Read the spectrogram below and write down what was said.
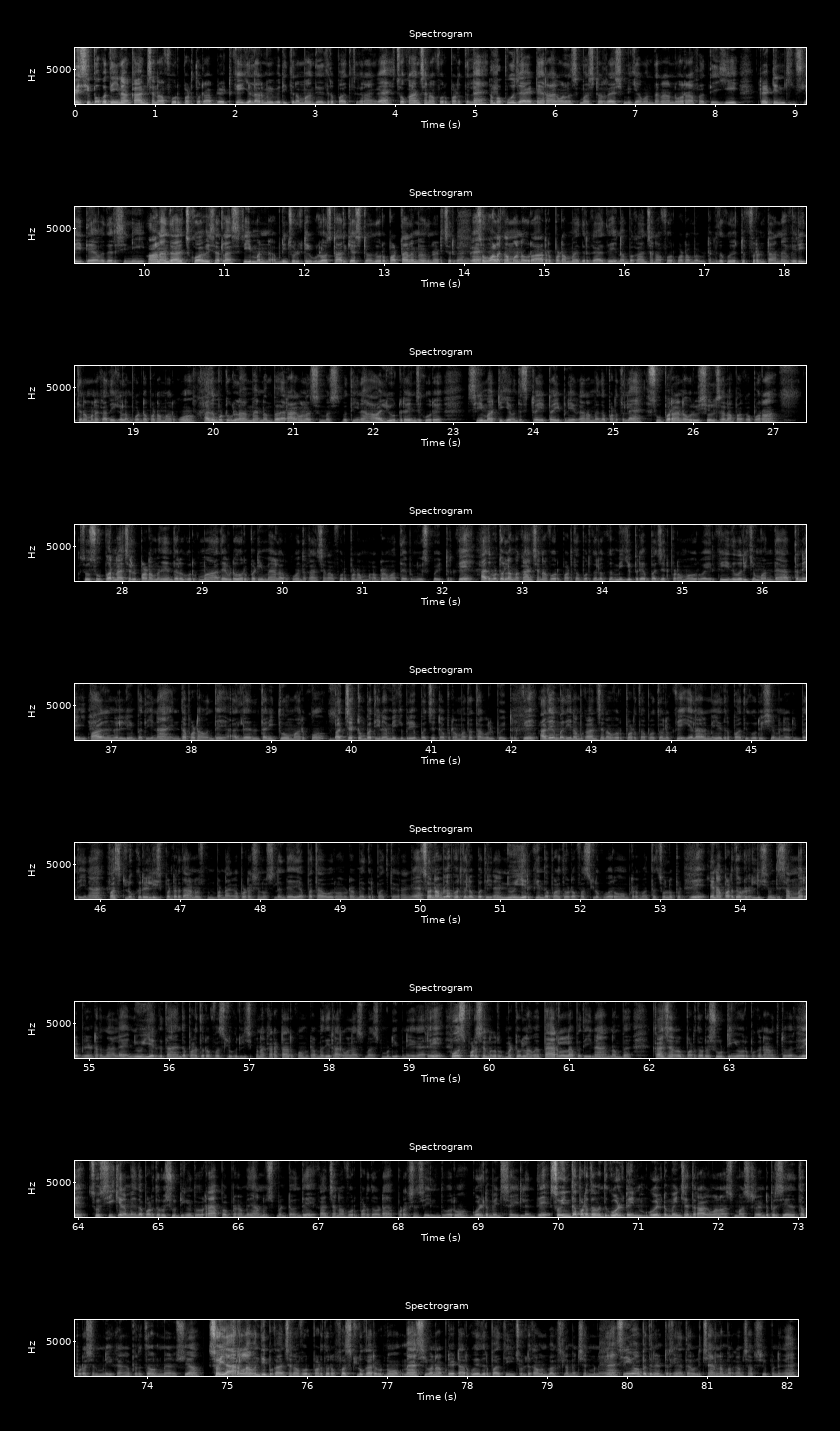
Guys இப்போ பார்த்தீங்கன்னா Kanchana four படத்தோட அப்டேட்டுக்கு எல்லாருமே வெறித்தனமாக வந்து எதிர்பார்த்துருக்காங்க ஸோ காஞ்சனா ஃபோர் படத்தில் நம்ம பூஜா ஆகிட்டே ராகவலன்ஸ் மாஸ்டர் ரேஷ்மிகா வந்தனா நோரா ஃபத்தேஹி ரெட்டின் கிங்ஸ்லி தேவதர்ஷினி ஆனந்தாஜ் கோவி சர்லா ஸ்ரீமன் அப்படின்னு சொல்லிட்டு இவ்வளோ ஸ்டார் கேஸ்ட் வந்து ஒரு பட்டாளமே வந்து நடிச்சிருக்காங்க. ஸோ வழக்கமான ஒரு ஆர்டர் படமாக இது இருக்காது. நம்ம காஞ்சனா ஃபோர் படம் அப்படின்றது கொஞ்சம் டிஃப்ரெண்ட்டான வெறித்தனமான கதைக்களம் கொண்ட படமாக இருக்கும். அது மட்டும் இல்லாமல் நம்ம ராகவலன்ஸ் மாஸ்டர் பார்த்தீங்கன்னா ஹாலிவுட் ரேஞ்சுக்கு ஒரு சினிமாட்டிக்கை வந்து ட்ரை ட்ரை பண்ணியிருக்காங்க நம்ம இந்த படத்தில். சூப்பரான ஒரு விஷுவல்ஸ் எல்லாம் பார்க்க போகிறோம் ஸோ சூப்பர் நேச்சுரல் படம் வந்து எந்த அளவுக்கு இருக்குமோ அதை விட ஒரு படி மேலே இருக்கும் இந்த காஞ்சனா ஃபோர் படம் அப்படின்ற மாதிரி இப்போ நியூஸ் போயிட்டு இருக்கு அது மட்டும் இல்லாமல் காஞ்சனா ஃபோர் படத்தை பொறுத்தளவுக்கு மிகப்பெரிய பட்ஜெட் படமாக உருவாயிருக்கு. இது வரைக்கும் வந்த அத்தனை பாகங்கள்லையும் பார்த்தீங்கன்னா இந்த படம் வந்து அதுலேருந்து தனித்துவமாக இருக்கும். பட்ஜெட்டும் பார்த்தீங்கன்னா மிகப்பெரிய பட்ஜெட் அப்படின்ற மாதிரி தகவல் போயிட்டு இருக்கு அதே மாதிரி நம்ம காஞ்சனா ஃபோர் படத்தை பொறுத்தளவுக்கு எல்லாருமே எதிர்பார்த்துக்க ஒரு விஷயம் என்ன அப்படின்னு பார்த்தீங்கன்னா ஃபர்ஸ்ட் லுக் ரிலீஸ் பண்ணுறதை அனௌன்ஸ்மெண்ட் பண்ணாங்க ப்ரொடக்ஷன் ஹவுஸ்லேருந்து எப்போ தான் வரும் அப்படின்ற மாதிரி எதிர்பார்த்துருக்காங்க ஸோ நம்மளை பொறுத்தளவுக்கு பார்த்தீங்கன்னா நியூ இயருக்கு இந்த படத்தோட ஃபர்ஸ்ட் லுக் வரும் அப்படின்ற மாதிரி தான் சொல்லப்படுது. ஏன்னா படத்தோட ரிலீஸ் வந்து சம்மர் அப்படின்றதுனால நியூ இயருக்கு தான் இந்த படத்தோட ஃபர்ஸ்ட் லுக் ரிலீஸ் பண்ணால் கரெக்டாக இருக்கும்ன்ற மாதிரி ராகவன் மாஸ்டர் முடிவு பண்ணியிருக்காரு. போஸ்ட் ப்ரொடக்ஷனுக்கு மட்டும் இல்லாமல் பேரலாக பார்த்தீங்கன்னா நம்ம காஞ்சனா படத்தோட ஷூட்டிங்கும் ஒரு பக்கம் நடந்துட்டு வருது. ஸோ சீக்கிரமே இந்த படத்தோட ஷூட்டிங் வந்து ஒரு ரேப் அப்படின்ற மாதிரி அனௌன்ஸ்மெண்ட் வந்து காஞ்சனா ஃபோர் படத்தோட ப்ரொடக்ஷன் சைட்லேருந்து வரும். கோல்டு மைன்ஸ் சைட்லேருந்து ஸோ இந்த படத்தை வந்து கோல்டு கோல்டு மைன்ஸ் அந்த ராகவலாஸ் மாஸ்டர் ரெண்டு பேரும் சேர்ந்து தான் ப்ரொடக்ஷன் பண்ணியிருக்காங்க அப்படின்றத உண்மையான விஷயம். ஸோ யாரெல்லாம் வந்து இப்போ காஞ்சனா ஃபோர் படத்தோட ஃபர்ஸ்ட் லுக்காக இருக்கட்டும் மேசிவான அப்டேட்டாக இருக்கும் எதிர்பார்த்தீங்கன்னு சொல்லிட்டு கமெண்ட் பாக்ஸில் மென்ஷன் பண்ணுங்க. சினிமா பற்றி இன்ட்ரெஸ்ட் தகவல் சேனல் மறக்காம சப்ஸ்கிரைப் பண்ணுங்கள்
